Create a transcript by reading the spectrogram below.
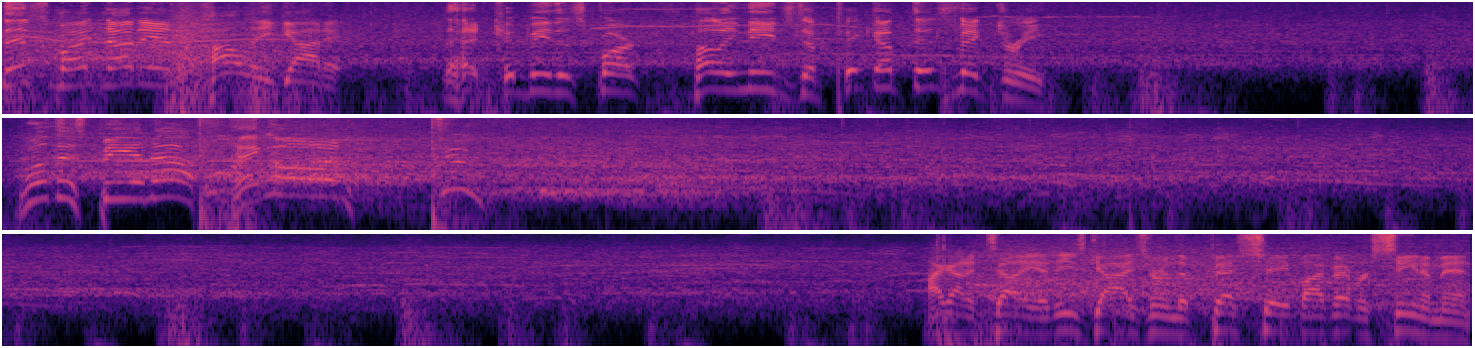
This might not end. Holly got it. That could be the spark Holly needs to pick up this victory. Will this be enough? Hang on. I got to tell you, these guys are in the best shape I've ever seen them in.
